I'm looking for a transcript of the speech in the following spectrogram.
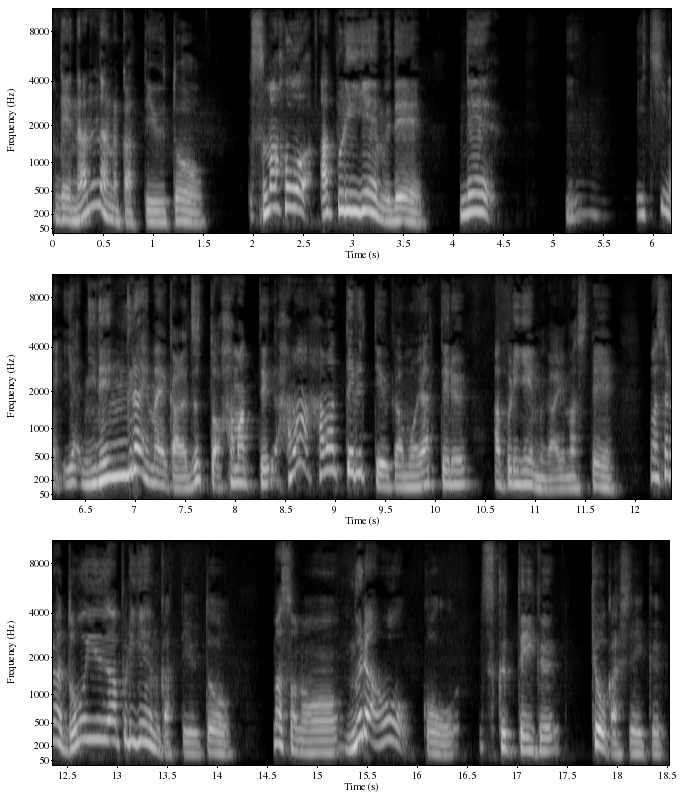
で、何なのかっていうと、スマホアプリゲームで、で、1年、いや、2年ぐらい前からずっとハマってる、ハマ、ハマってるっていうかもうやってるアプリゲームがありまして、まあそれはどういうアプリゲームかっていうと、まあその、村をこう、作っていく、強化していく。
